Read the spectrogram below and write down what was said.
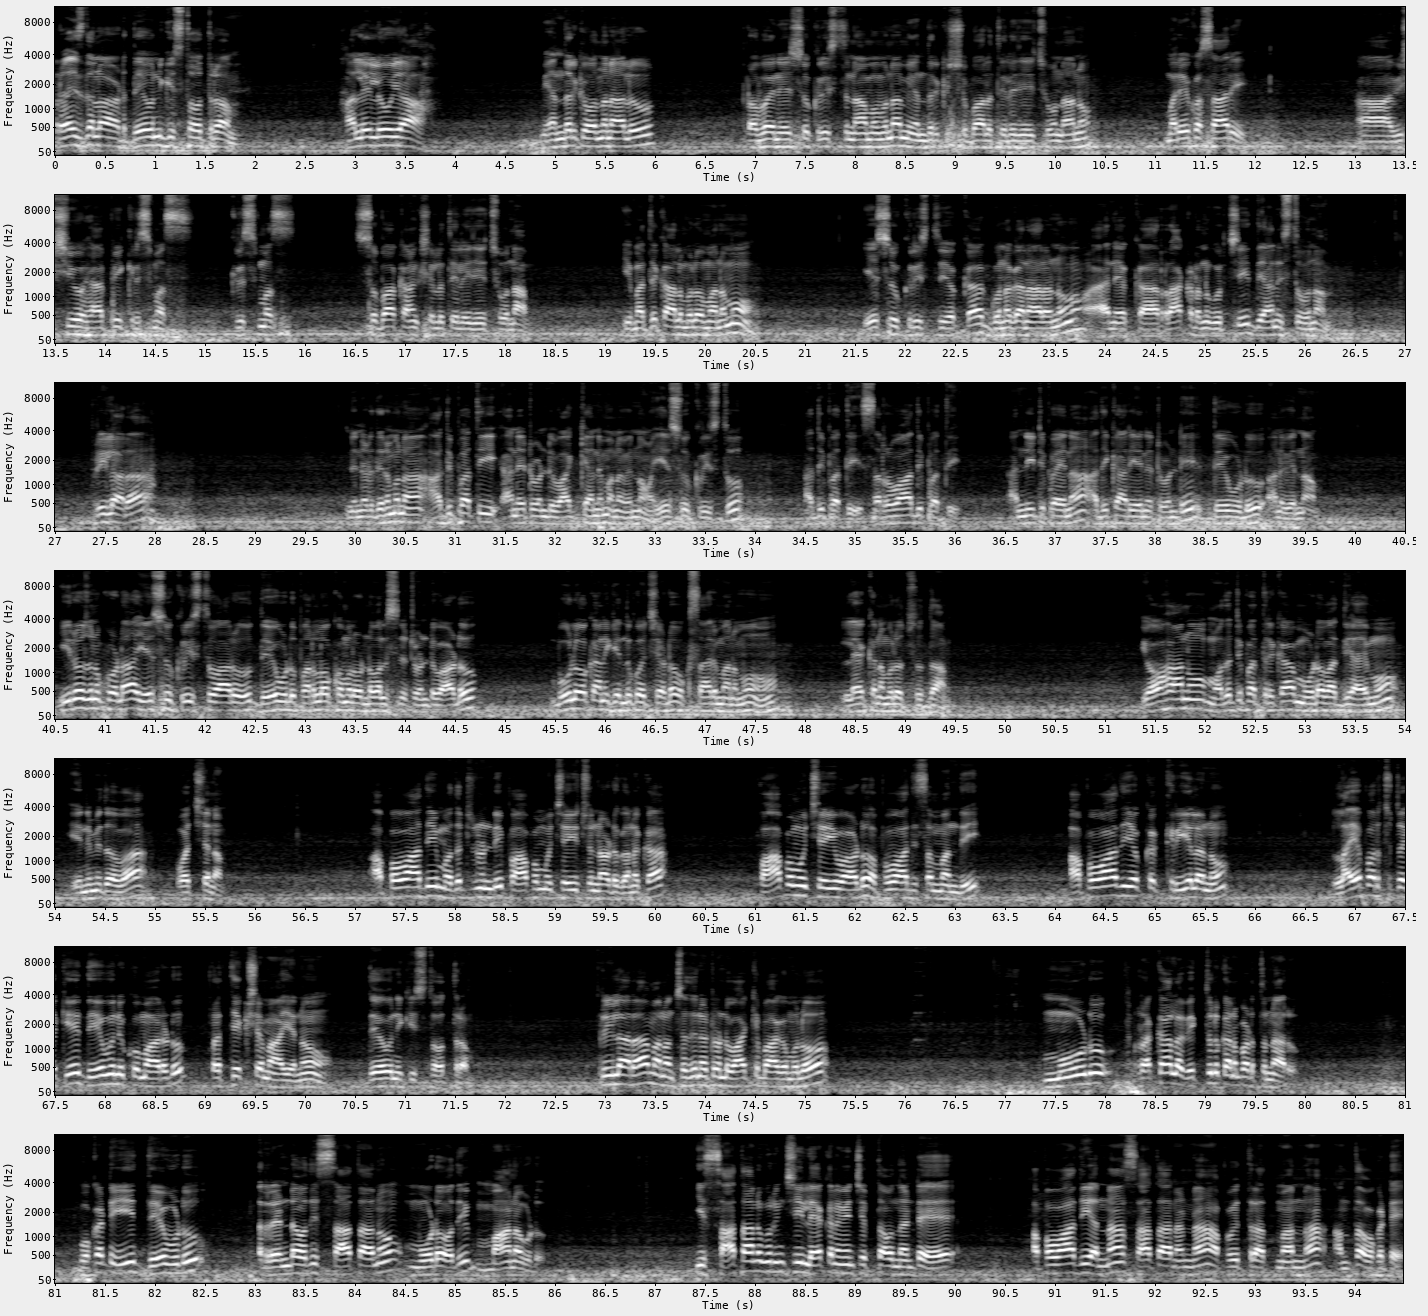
Praise the lord దేవునికి స్తోత్రం. హల్లెలూయా. మీ అందరికీ వందనాలు. ప్రభు యేసుక్రీస్తు నామమున మీ అందరికీ శుభాలు తెలియజేస్తున్నాను మరి ఒకసారి wish you happy Christmas. Christmas శుభాకాంక్షలు తెలియజేస్తున్నాం ఈ మధ్యకాలంలో మనము యేసుక్రీస్తు యొక్క గుణగణాలను ఆయన యొక్క రాకడను గురించి ధ్యానిస్తూ ఉన్నాం. ప్రియులారా నిన్నటి దినమున అధిపతి అనేటువంటి వాక్యాన్ని మనం విన్నాం. యేసుక్రీస్తు అధిపతి సర్వాధిపతి అన్నిటిపైన అధికారి అయినటువంటి దేవుడు అని విన్నాం. ఈ రోజున కూడా యేసుక్రీస్తు వారు దేవుడు పరలోకంలో ఉండవలసినటువంటి వాడు భూలోకానికి ఎందుకు వచ్చాడో ఒకసారి మనము లేఖనములో చూద్దాం. యోహాను మొదటి పత్రిక మూడవ అధ్యాయము ఎనిమిదవ వచనం. అపవాది మొదటి నుండి పాపము చేయుచున్నాడు గనుక పాపము చేయువాడు అపవాది సంబంధి. అపవాది యొక్క క్రియలను లయపరచుటకే దేవుని కుమారుడు ప్రత్యక్షమాయను. దేవునికి స్తోత్రం. ప్రియులారా మనం చదివినటువంటి వాక్య భాగములో మూడు రకాల వ్యక్తులు కనబడుతున్నారు. ఒకటి దేవుడు రెండవది సాతాను మూడవది మానవుడు. ఈ సాతాను గురించి లేఖనం ఏం చెప్తా ఉందంటే అపవాది అన్నా సాతానన్నా అపవిత్రాత్మ అన్న అంతా ఒకటే.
